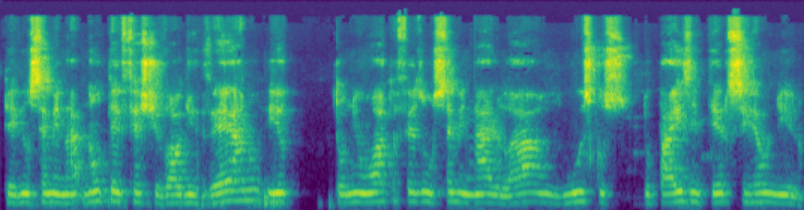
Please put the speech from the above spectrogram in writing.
Teve um seminário, não teve festival de inverno e o Toninho Horta fez um seminário lá, os músicos do país inteiro se reuniram.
